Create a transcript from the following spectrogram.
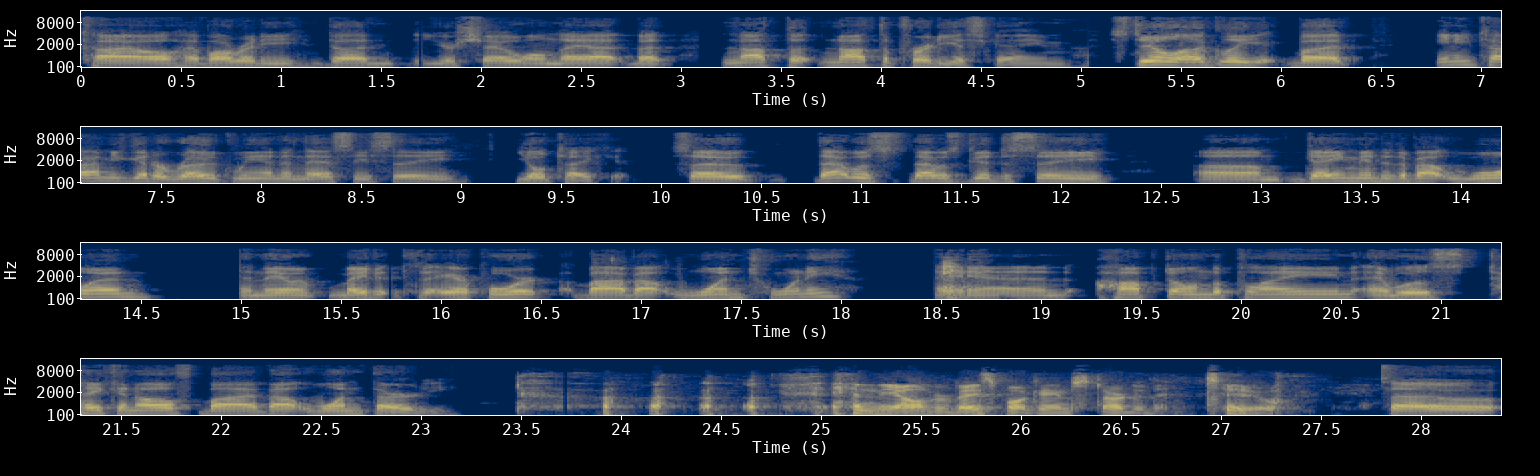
Kyle have already done your show on that, but not the not the prettiest game. Still ugly, but anytime you get a road win in the SEC, you'll take it. So that was that was good to see. Um, game ended about one, and they made it to the airport by about one twenty, and hopped on the plane and was taken off by about one thirty. and the Auburn baseball game started at two. So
